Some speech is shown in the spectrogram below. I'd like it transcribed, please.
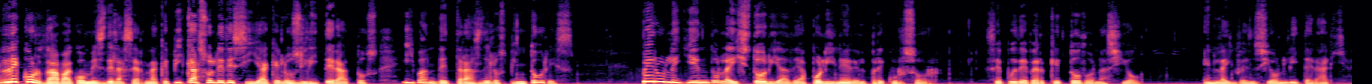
Recordaba Gómez de la Serna que Picasso le decía que los literatos iban detrás de los pintores. Pero leyendo la historia de Apollinaire el precursor, se puede ver que todo nació en la invención literaria.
